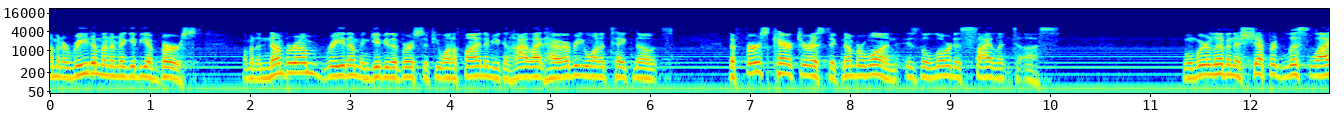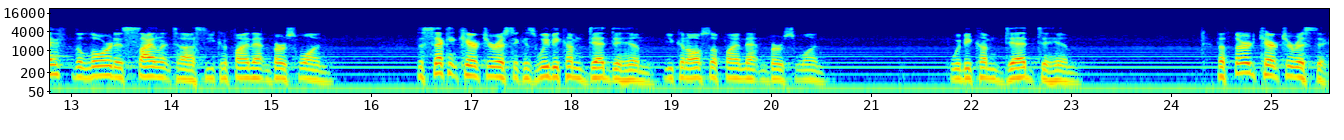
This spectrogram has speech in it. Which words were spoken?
I'm going to read them and I'm going to give you a verse. I'm going to number them, read them, and give you the verse. If you want to find them, you can highlight however you want to take notes. The first characteristic, number one, is the Lord is silent to us. When we're living a shepherdless life, the Lord is silent to us. You can find that in verse 1. The second characteristic is we become dead to Him. You can also find that in verse 1. We become dead to Him. The third characteristic,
